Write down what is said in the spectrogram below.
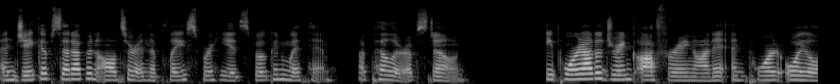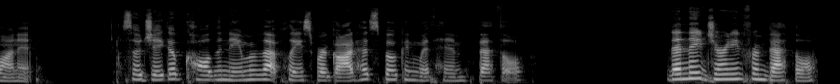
And Jacob set up an altar in the place where he had spoken with him, a pillar of stone. He poured out a drink offering on it and poured oil on it. So Jacob called the name of that place where God had spoken with him Bethel. Then they journeyed from Bethel.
